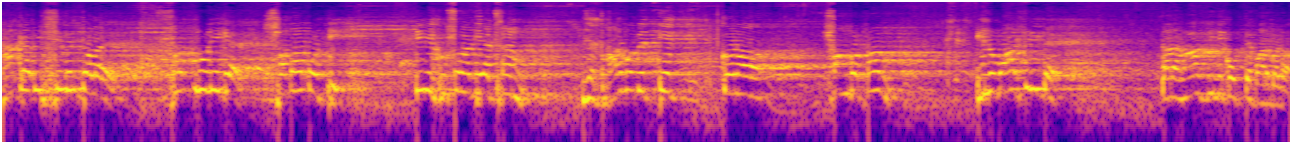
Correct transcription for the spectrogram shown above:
ঢাকা বিশ্ববিদ্যালয়ের ছাত্রলীগের সভাপতি তিনি ঘোষণা দিয়েছেন যে ধর্মভিত্তিক কোন সংগঠন ইউনিভার্সিটিতে তারা রাজনীতি করতে পারবে না।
